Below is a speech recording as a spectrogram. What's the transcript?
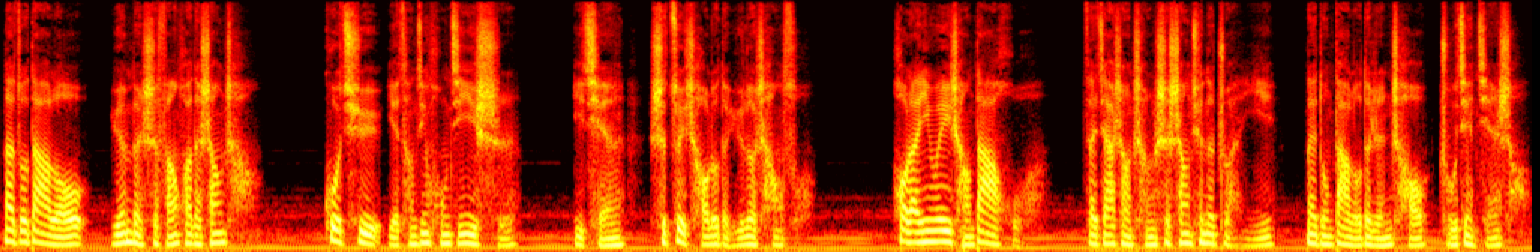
那座大楼原本是繁华的商场，过去也曾经红极一时。以前是最潮流的娱乐场所，后来因为一场大火，再加上城市商圈的转移，那栋大楼的人潮逐渐减少。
